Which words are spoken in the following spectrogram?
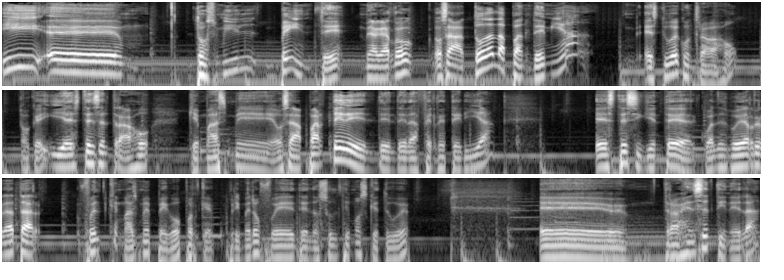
Y 2020 eh, me agarró, o sea, toda la pandemia estuve con trabajo ¿ok? Y este es el trabajo que más me, o sea, aparte de, la ferretería, este siguiente al cual les voy a relatar fue el que más me pegó porque primero fue de los últimos que tuve. Eh, trabajé en Centinela,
